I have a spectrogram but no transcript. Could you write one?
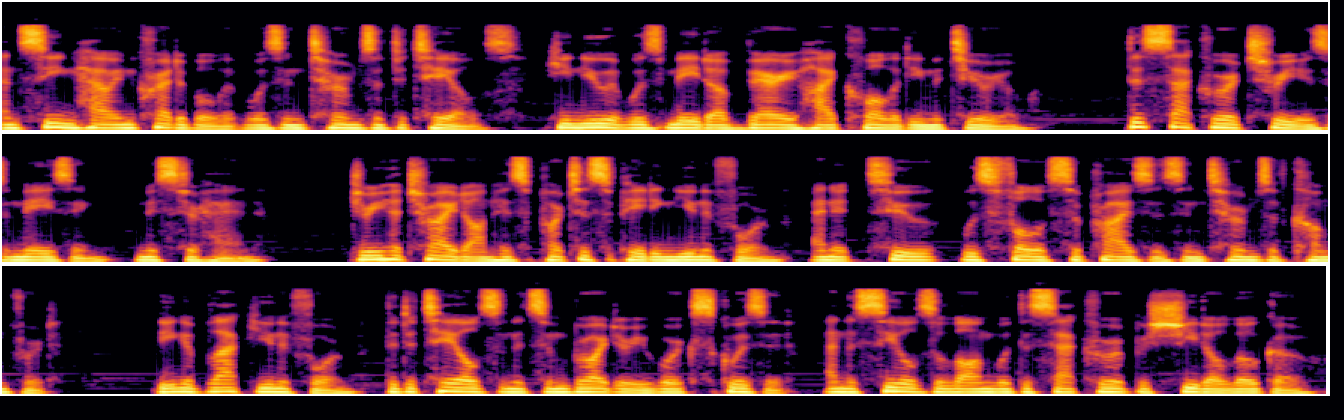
and seeing how incredible it was in terms of details, he knew it was made of very high quality material. This Sakura tree is amazing, Mr. Han. Dre had tried on his participating uniform, and it too, was full of surprises in terms of comfort. Being a black uniform, the details in its embroidery were exquisite, and the seals along with the Sakura Bushido logo,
